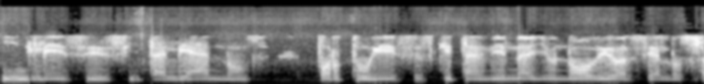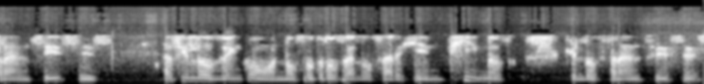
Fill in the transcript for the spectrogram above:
ingleses, italianos, portugueses, que también hay un odio hacia los franceses, así los ven como nosotros a los argentinos, que los franceses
